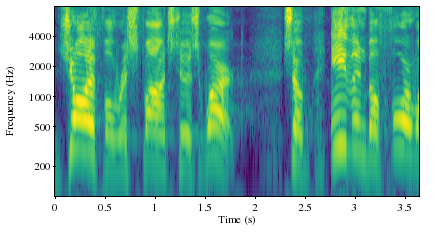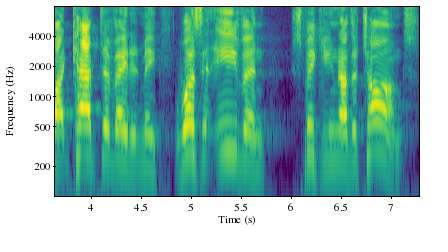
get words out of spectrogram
joyful response to His work. So even before what captivated me wasn't even speaking in other tongues.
